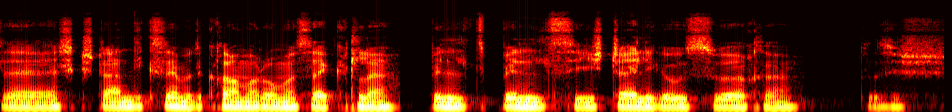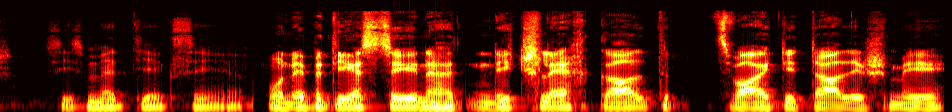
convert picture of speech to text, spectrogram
der ist geständig gesehen mit der Kamera rumsäckeln, Bild, Bild, Einstellungen aussuchen. Das ist sein Metier gewesen, ja. Und eben die Szene hat nicht schlecht gealtert. Der zweite Teil ist mehr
